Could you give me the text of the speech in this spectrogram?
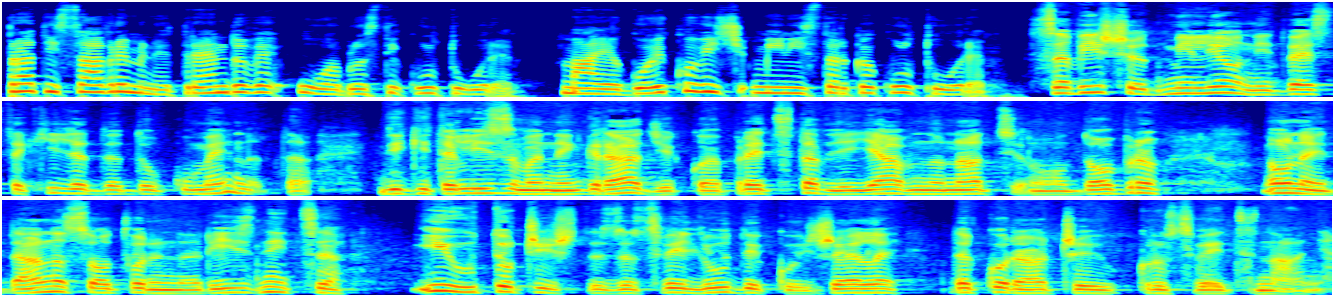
prati savremene trendove u oblasti kulture. Maja Gojković, ministarka kulture. Sa više od milion i dvesta hiljada dokumenta digitalizovane građe koja predstavlja javno nacionalno dobro, ona je danas otvorena riznica i utočište za sve ljude koji žele da koračaju kroz svet znanja.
